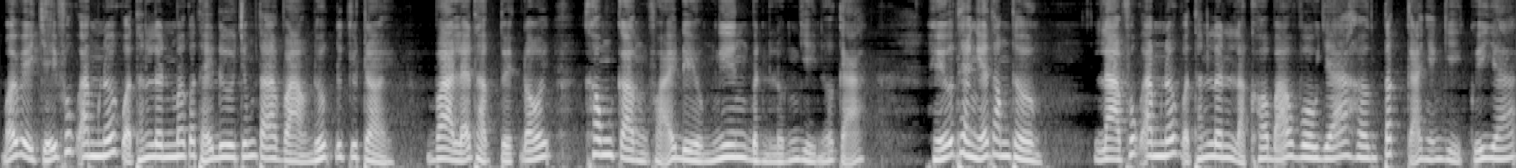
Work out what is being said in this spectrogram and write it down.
Bởi vì chỉ phúc âm nước và thánh linh mới có thể đưa chúng ta vào nước Đức Chúa Trời. Và lẽ thật tuyệt đối không cần phải điều nghiêng bình luận gì nữa cả. Hiểu theo nghĩa thông thường là phúc âm nước và thánh linh là kho báu vô giá hơn tất cả những gì quý giá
